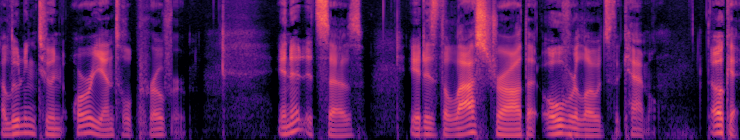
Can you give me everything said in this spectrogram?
alluding to an Oriental proverb. In it, it says, It is the last straw that overloads the camel. Okay,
